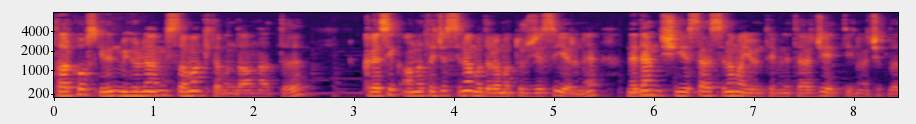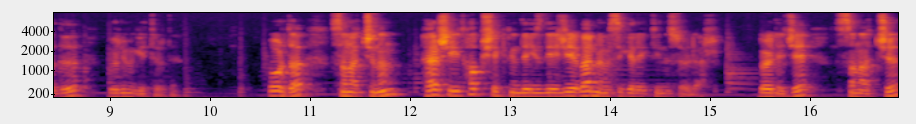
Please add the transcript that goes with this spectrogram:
Tarkovski'nin Mühürlenmiş Zaman kitabında anlattığı klasik anlatıcı sinema dramaturjisi yerine neden şiirsel sinema yöntemini tercih ettiğini açıkladığı bölümü getirdi. Orada sanatçının her şeyi hap şeklinde izleyiciye vermemesi gerektiğini söyler. Böylece sanatçı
